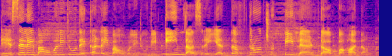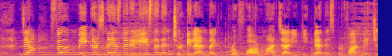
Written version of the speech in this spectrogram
ਤੇ ਇਸੇ ਲਈ ਬਾਹੂਬਲੀ 2 ਦੇਖਣ ਲਈ ਬਾਹੂਬਲੀ 2 ਦੀ ਟੀਮ ਦੱਸ ਰਹੀ ਹੈ, ਦਫ਼ਤਰੋਂ ਛੁੱਟੀ ਲੈਣ ਦਾ ਬਹਾਨਾ। ਜੀ ਹਾਂ ਫਿਲਮ ਮੇਕਰਸ ਨੇ ਇਸ ਦੇ ਰਿਲੀਜ਼ ਦੇ ਦਿਨ ਛੁੱਟੀ ਲੈਣ ਦਾ ਇੱਕ ਪ੍ਰੋਫਾਰਮਾ ਜਾਰੀ ਕੀਤਾ ਹੈ ਤੇ ਇਸ ਪ੍ਰੋਫਾਰਮੇ 'ਚ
